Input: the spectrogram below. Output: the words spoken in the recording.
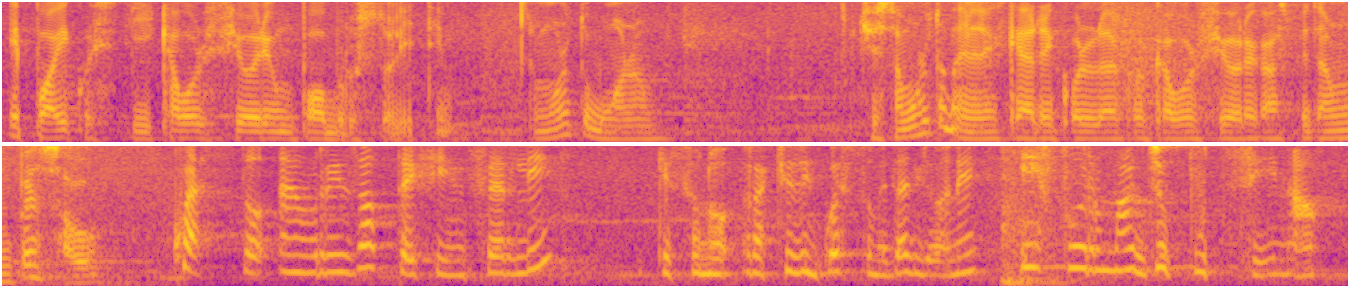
e poi questi cavolfiori un po' brustoliti. È molto buono. Ci sta molto bene il curry col, col cavolfiore, caspita, non pensavo. Questo è un risotto ai finferli che sono racchiusi in questo medaglione, e formaggio puzzina.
